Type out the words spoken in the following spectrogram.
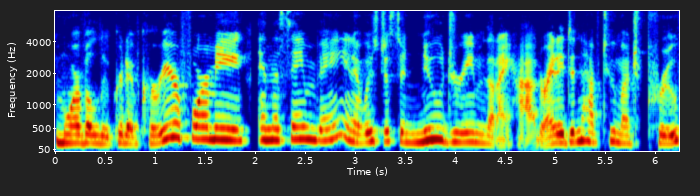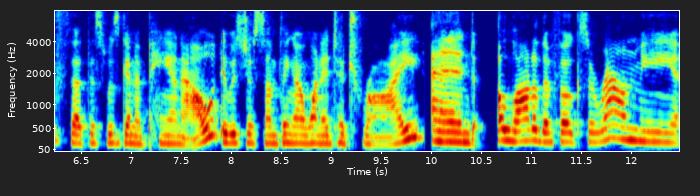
more of a lucrative career for me. In the same vein, it was just a new dream that I had, right? I didn't have too much proof that this was going to pan out. It was just something I wanted to try. And a lot of the folks around me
